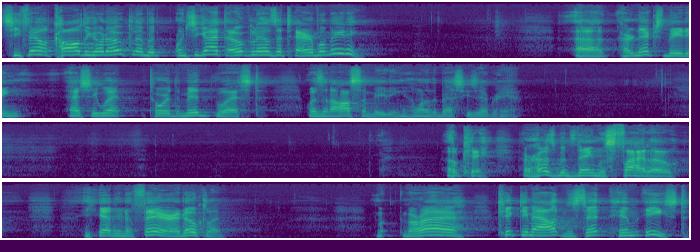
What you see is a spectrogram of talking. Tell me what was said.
she felt called to go to Oakland, but when she got to Oakland, it was a terrible meeting. Uh, her next meeting, as she went toward the Midwest, was an awesome meeting, one of the best she's ever had. Okay, her husband's name was Philo. He had an affair in Oakland. Mariah kicked him out and sent him east.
